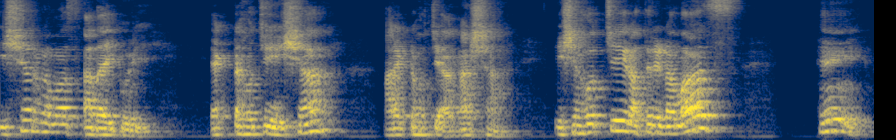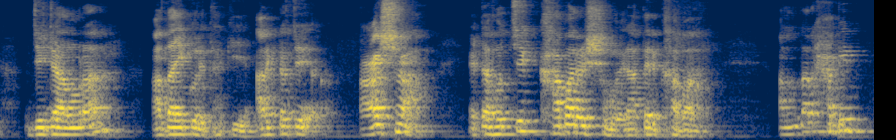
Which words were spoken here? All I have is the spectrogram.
ঈশার নামাজ আদায় করি। একটা হচ্ছে ঈশা আর একটা হচ্ছে আশা ঈশা হচ্ছে রাতের নামাজ হ্যাঁ যেটা আমরা আদায় করে থাকি। আরেকটা হচ্ছে আশা এটা হচ্ছে খাবারের সময়, রাতের খাবার। আল্লাহর হাবিব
